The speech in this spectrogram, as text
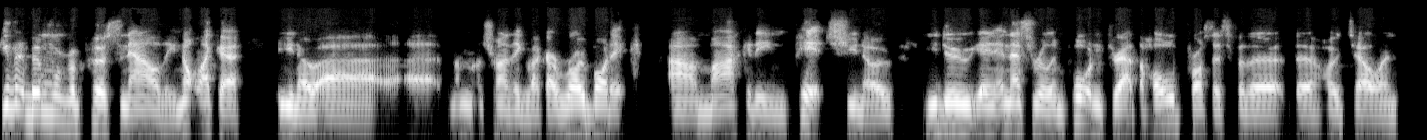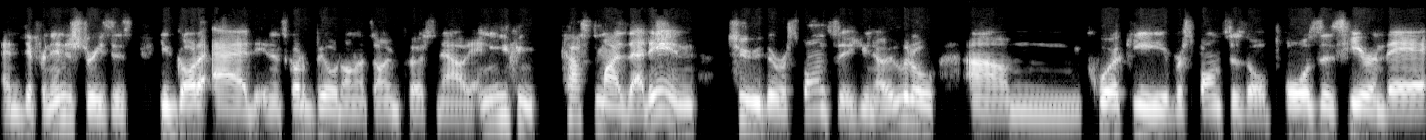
give it a bit more of a personality, not like a you know, uh, uh, I'm not trying to think like a robotic um, marketing pitch. You know, you do, and, and, that's really important throughout the whole process for the the hotel and and different industries. Is you've got to add and it's got to build on its own personality, and you can customize that in to the responses. You know, little um, quirky responses or pauses here and there,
